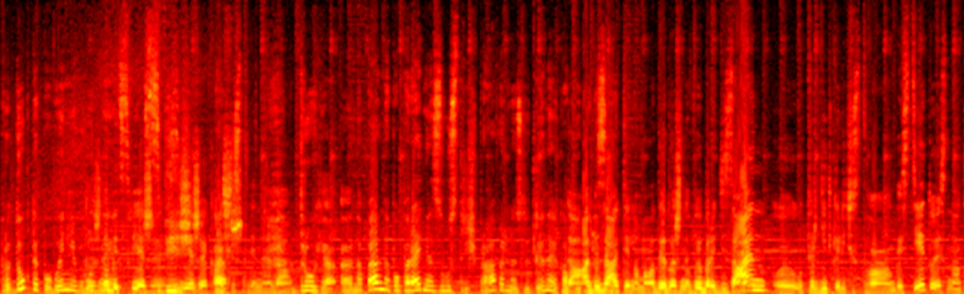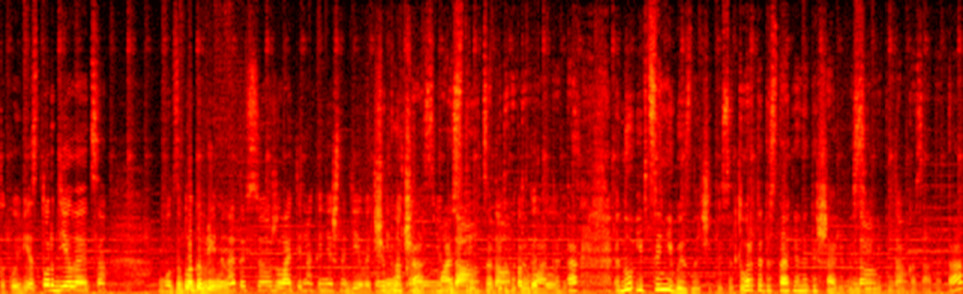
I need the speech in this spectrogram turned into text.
продукти повинні бути Должны быть свежие, свежие, свежие, перше. качественные, да. Друге, е, напевно, попередня зустріч правильно з людиною, яка Да, буде обязательно молодые должны выбрать дизайн, э, утвердить количество гостей, то есть на какой вес торт делается. Вот, заблаговременно это все желательно, конечно, делать. а Щоб не був час накануне. майстру Да, це да, підготувати. подготовиться. Так? Ну і в ціні визначитися. Торти достатньо не дешеві, весільні, Да, будемо да. казати. Так?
